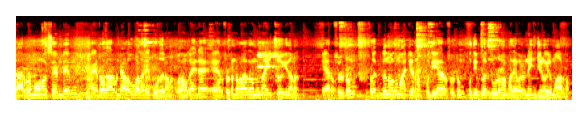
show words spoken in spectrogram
കാർബൺ മോണോക്സൈഡിന്റെയും ഹൈഡ്രോ കാർബണിന്റെ അളവ് വളരെ കൂടുതലാണ്. അപ്പോൾ നമുക്ക് അതിന്റെ എയർ ഫിൽറ്ററിന്റെ ഭാഗത്ത് നമ്മൾ അയച്ചു നോക്കിയതാണ്. എയർ ഫിൽറ്ററും പ്ലഗും നമുക്ക് മാറ്റിയിടണം. പുതിയ എയർ ഫിൽറ്ററും പുതിയ പ്ലഗ് ഇടണം അതേപോലെ തന്നെ എഞ്ചിൻ ഓയിൽ മാറണം.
